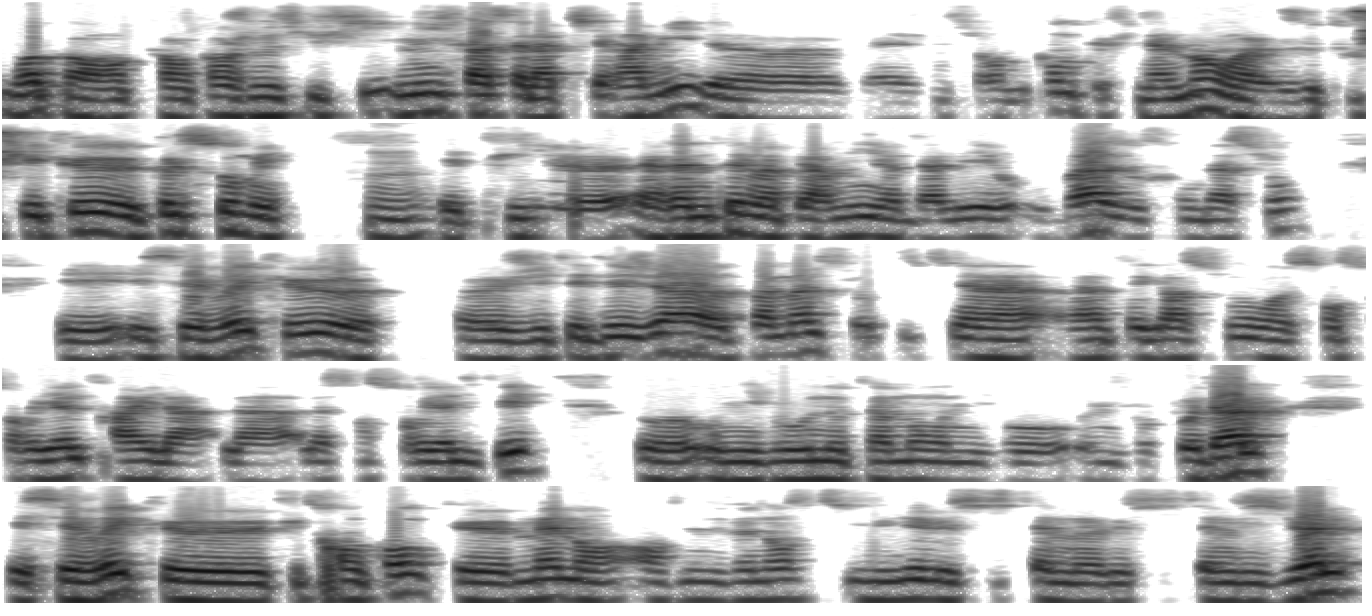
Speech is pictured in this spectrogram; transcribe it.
moi, quand, quand, quand, je me suis mis face à la pyramide, euh, ben, je me suis rendu compte que finalement, euh, je touchais que, que le sommet. Mmh. Et puis, RNT m'a permis d'aller aux bases, aux fondations. Et, et c'est vrai que euh, j'étais déjà pas mal sur tout ce qui est intégration sensorielle, travail la, sensorialité au niveau notamment au niveau, au niveau podal. Et c'est vrai que tu te rends compte que même en, en, venant stimuler le système, le système visuel,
